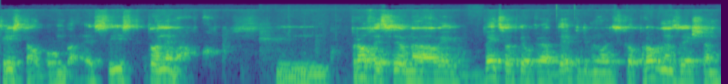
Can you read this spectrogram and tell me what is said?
kristāla bumbā. Es īsti to nemāku. mm, profesionāli, veicot kaut kādu epidemioloģisko prognozēšanu,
